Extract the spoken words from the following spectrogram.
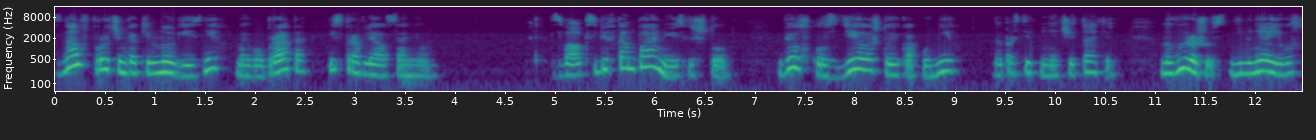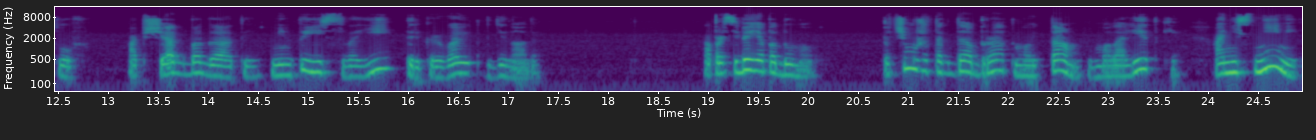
Знал, впрочем, как и многие из них, моего брата, и справлялся о нем звал к себе в компанию, если что. Вел в курс дела, что и как у них, да простит меня читатель, но выражусь, не меняя его слов. Общак богатый, менты есть свои, перекрывают где надо. А про себя я подумал, почему же тогда брат мой там, в малолетке, а не с ними,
